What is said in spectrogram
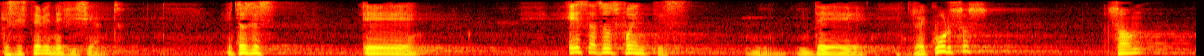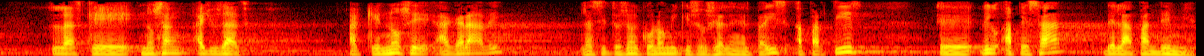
que se esté beneficiando. Entonces, eh, esas dos fuentes de recursos son las que nos han ayudado a que no se agrave la situación económica y social en el país a partir, eh, digo, a pesar de la pandemia.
